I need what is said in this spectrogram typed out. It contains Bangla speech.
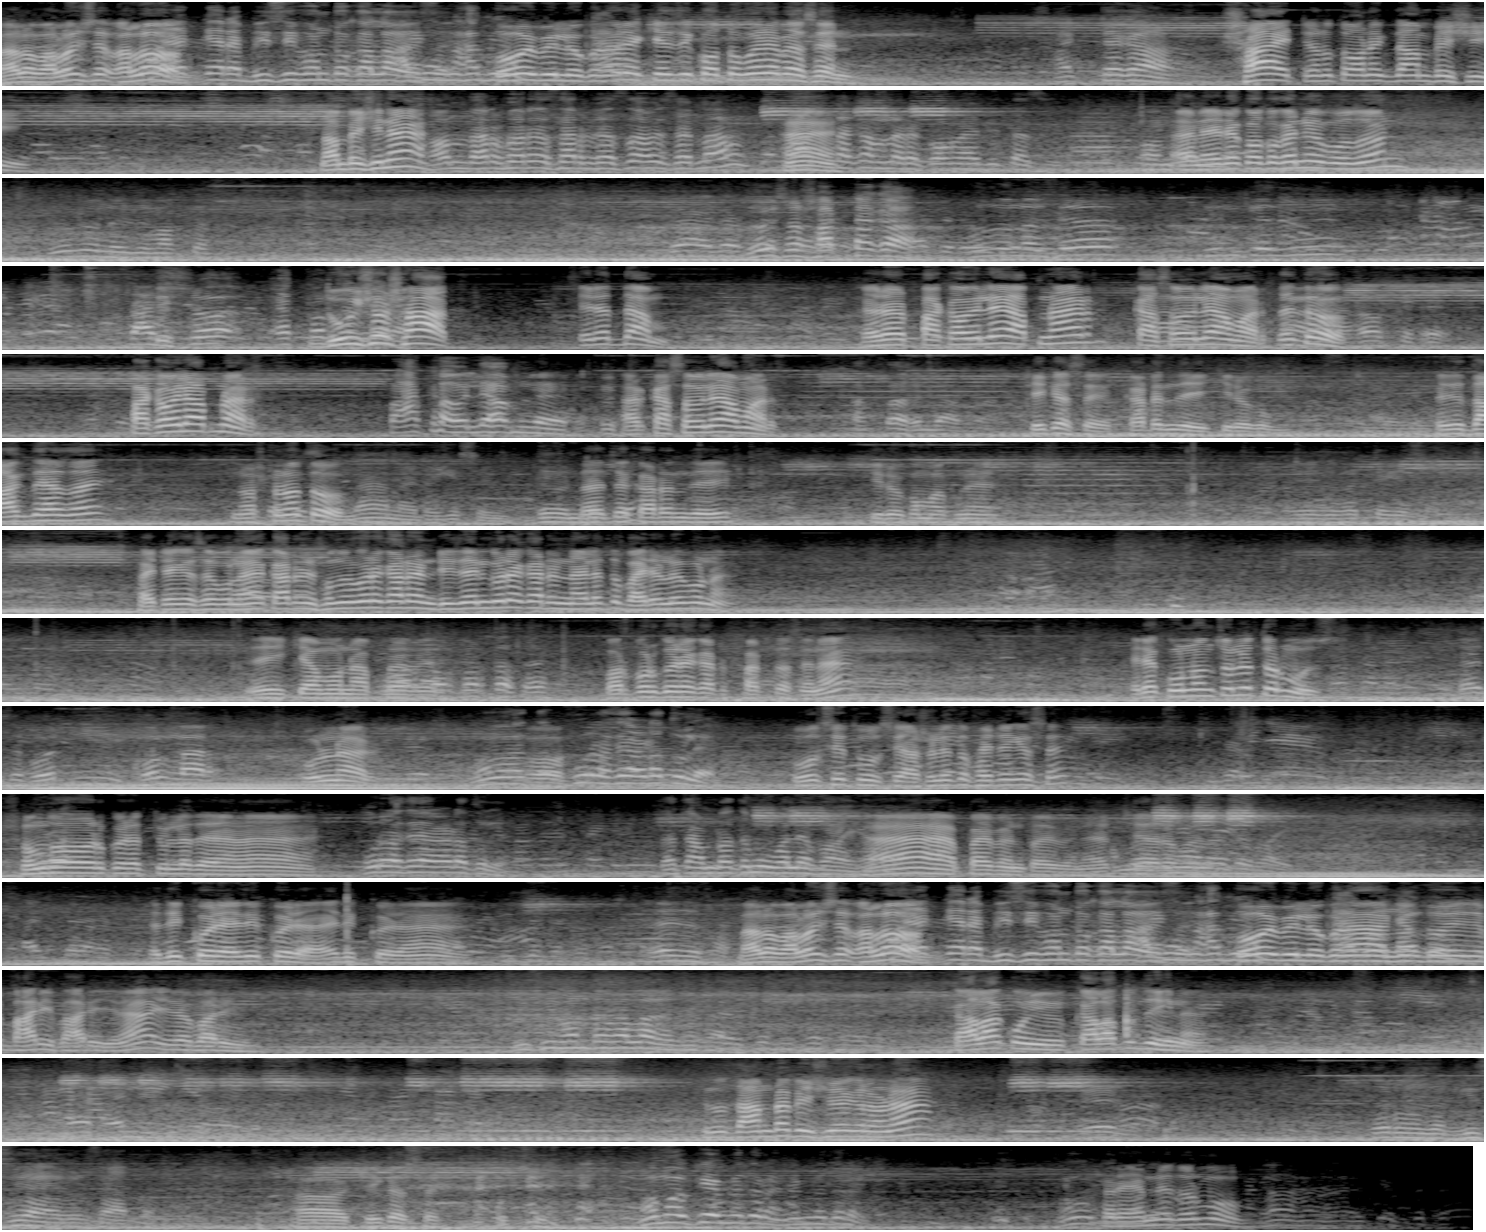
ভালো ভালো হয়েছে ভালো? বিসি ফোন তো কালা হয়েছে কই বিলো করে কেজি কত করে বেছেন ষাট টাকা। ষাট এটা তো অনেক দাম বেশি। দাম বেশি না? সন্ধ্যার পরে স্যার বেচা হয়েছে না হ্যাঁ। পাঁচ টাকা আপনারা কমাই দিতেছি। আর এটা কতখানি ওজন? বুঝুন এই যে মাপতেছে দুইশো ষাট টাকা। বুঝুন হয়েছে তিন কেজি চারশো এক পঞ্চাশ দুইশো টাকা। সাত এটার দাম? এটার পাকা হইলে আপনার কাঁচা হইলে আমার তাই তো? হ্যাঁ, পাকা হইলে আপনার? পাকা হইলে আপনার। আর কাঁচা হইলে আমার? ঠিক আছে কাটেন যাই কীরকম? এই যে দাগ দেখা যায়? নষ্ট না তো? না না তাইতে কাটেন যাই কীরকম আপনি? এই যে হচ্ছে গেছে। ফাইটে গেছে বলে হ্যাঁ কাটেন সুন্দর করে কাটেন ডিজাইন করে কাটেন নাহলে তো ভাইরাল হইব না। এই কেমন আপনার? পর পরপর করে কাট ফাটতেছে না? এটা কোন অঞ্চলের তরমুজ? খুলনার। তুলছে তুলছে। আসলে তো ফাইটে গেছে। সুন্দর করে তুলে দেয় হ্যাঁ। পুরো এটা তুলে। আমরা তো মোবাইলে পাই হ্যাঁ। হ্যাঁ পাইবেন পাইবেন। এদিক করে এদিক করে এদিক করে হ্যাঁ। ভালো ভালো হয়েছে ভালো। বিসি ফোন তো কালা হয়েছে না কিন্তু ভারী ভারী না? এটা ভারী। কালা কই কালা তো দেখি না। কিন্তু দামটা বেশি হয়ে গেল না? হ্যাঁ ঠিক আছে। এমনি ধরেন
